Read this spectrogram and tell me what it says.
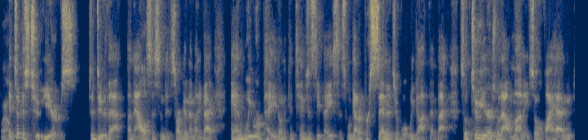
Wow. It took us two years to do that analysis and to start getting that money back. And we were paid on a contingency basis. We got a percentage of what we got them back. So two years without money. So if I hadn't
